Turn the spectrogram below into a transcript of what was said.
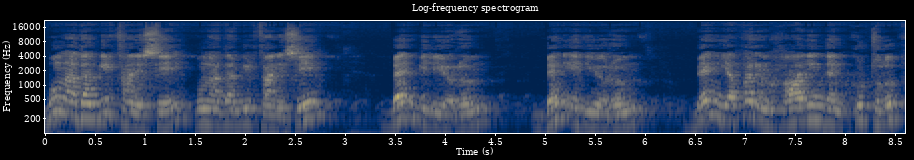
Bunlardan bir tanesi, bunlardan bir tanesi ben biliyorum, ben ediyorum, ben yaparım halinden kurtulup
